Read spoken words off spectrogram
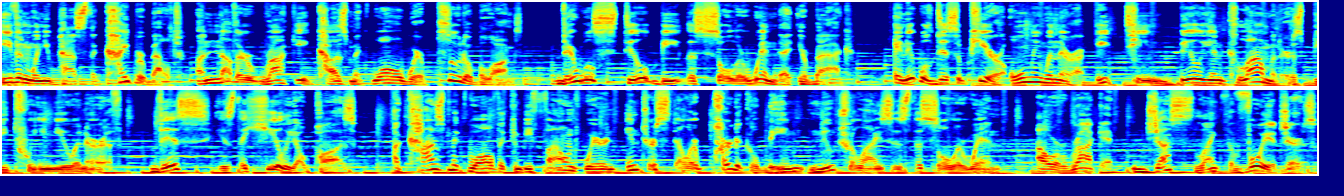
Even when you pass the Kuiper Belt, another rocky cosmic wall where Pluto belongs, there will still be the solar wind at your back. And it will disappear only when there are 18 billion kilometers between you and Earth. This is the heliopause, a cosmic wall that can be found where an interstellar particle beam neutralizes the solar wind. Our rocket, just like the Voyagers,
